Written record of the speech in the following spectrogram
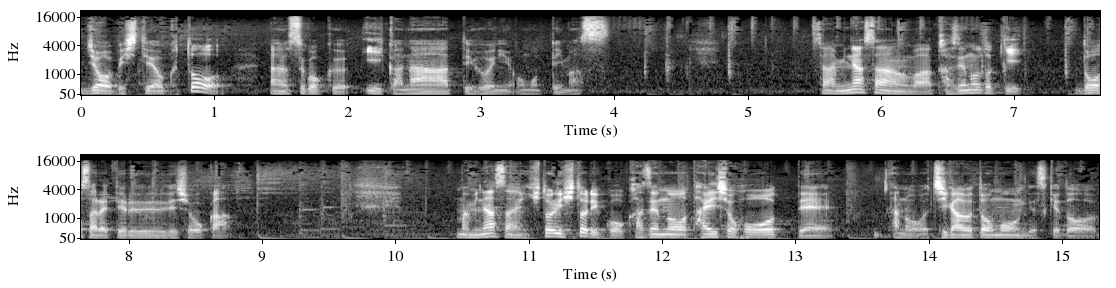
ー、常備しておくとあのすごくいいかなっていうふうに思っています。さあ皆さんは風邪の時どうされてるでしょうか？まあ、皆さん一人一人こう風邪の対処法ってあの違うと思うんですけど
